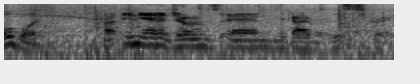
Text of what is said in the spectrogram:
Oh boy. Uh, Indiana Jones and MacGyver. This is great.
